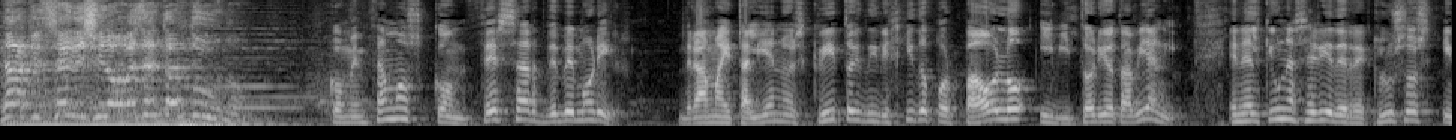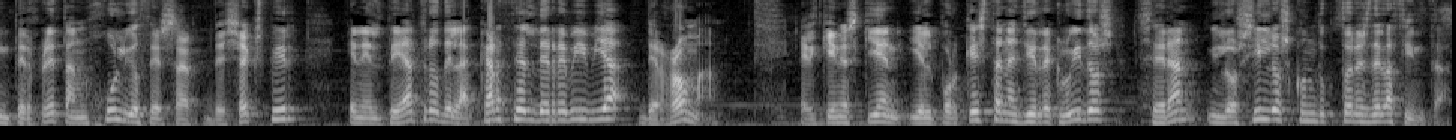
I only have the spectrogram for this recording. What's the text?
nato il 16 971. Comenzamos con César debe morir, drama italiano escrito y dirigido por Paolo y Vittorio Taviani, en el que una serie de reclusos interpretan Julio César de Shakespeare en el teatro de la cárcel de Revivia de Roma. El quién es quién y el por qué están allí recluidos serán los hilos conductores de la cinta.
